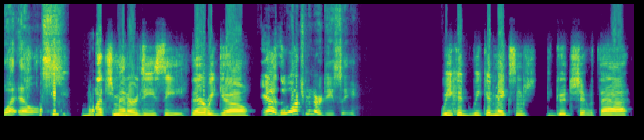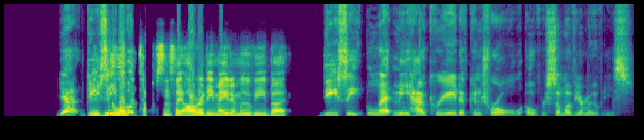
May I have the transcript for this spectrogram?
What else? Okay. Watchmen are DC. There we go. Yeah, the Watchmen are DC. We could we could make some sh- good shit with that. Yeah, DC It'd be a little put, bit tough since they already made a movie, but DC, let me have creative control over some of your movies.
